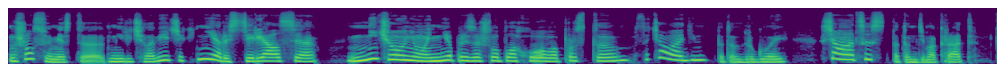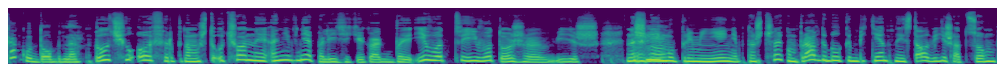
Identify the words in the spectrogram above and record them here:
нашел свое место в мире человечек, не растерялся, ничего у него не произошло плохого, просто сначала один, потом другой. Сначала нацист, потом демократ. Как удобно. Получил офер, потому что ученые, они вне политики как бы. И вот его тоже, видишь, нашли Мгм. ему применение, потому что человек, он правда был компетентный и стал, видишь, отцом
